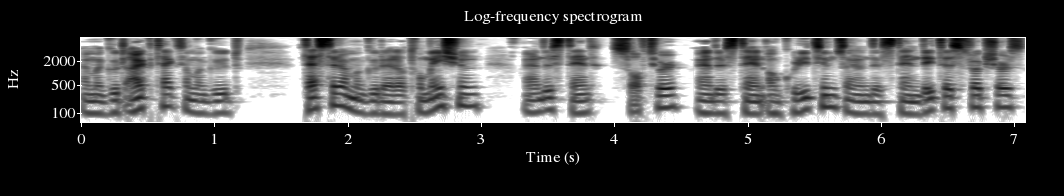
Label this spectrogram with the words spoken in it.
I'm a good architect. I'm a good tester. I'm a good at automation. I understand software. I understand algorithms. I understand data structures.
